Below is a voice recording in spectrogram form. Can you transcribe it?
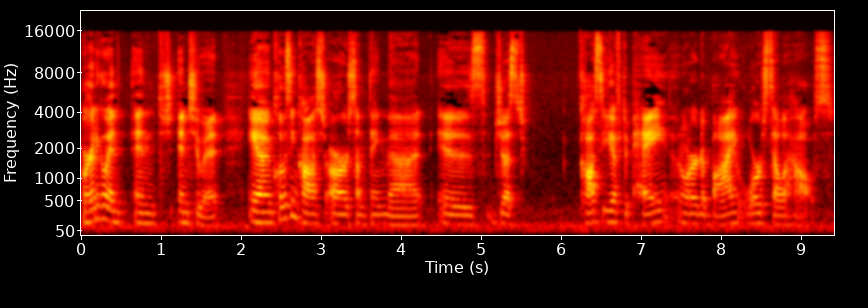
we're going to go in, in into it. And closing costs are something that is just costs that you have to pay in order to buy or sell a house.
